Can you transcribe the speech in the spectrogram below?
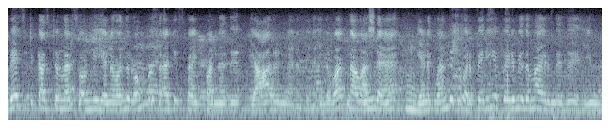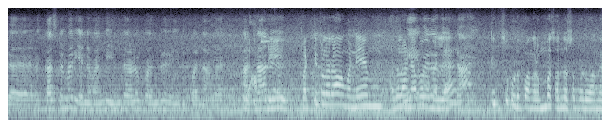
பெஸ்ட் கஸ்டமர் சொல்லி என்னை வந்து ரொம்ப சாட்டிஸ்ஃபைட் பண்ணது யாருன்னு நினைப்பீங்க? இந்த ஒர்க் நான் வந்தேன். எனக்கு வந்துட்டு ஒரு பெரிய பெருமிதமா இருந்தது. இந்த கஸ்டமர் என்னை வந்து இந்த அளவுக்கு வந்து இது பண்ணாங்க. அதனால பர்டிகுலராக அவங்க நேம் அதெல்லாம் ஞாபகம் இல்லை. டிப்ஸ் கொடுப்பாங்க. ரொம்ப சந்தோஷப்படுவாங்க.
